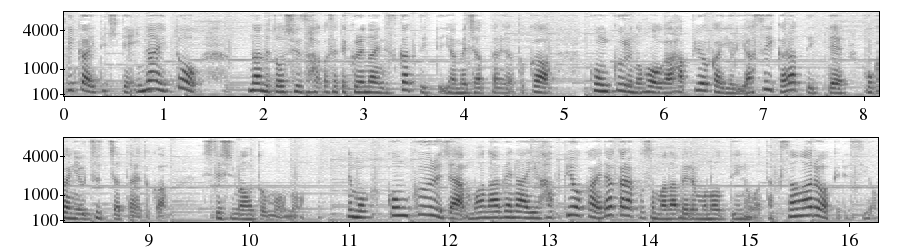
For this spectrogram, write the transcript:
理解できていないと、なんでトーシューズ履かせてくれないんですかって言ってやめちゃったりだとか、コンクールの方が発表会より安いからって言って他に移っちゃったりとかしてしまうと思うの。でもコンクールじゃ学べない発表会だからこそ学べるものっていうのはたくさんあるわけですよ。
